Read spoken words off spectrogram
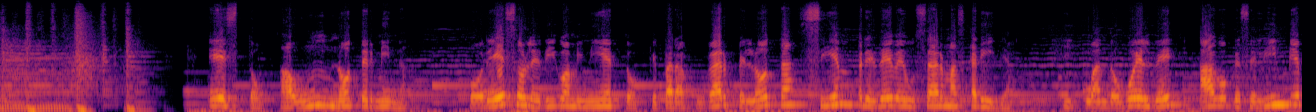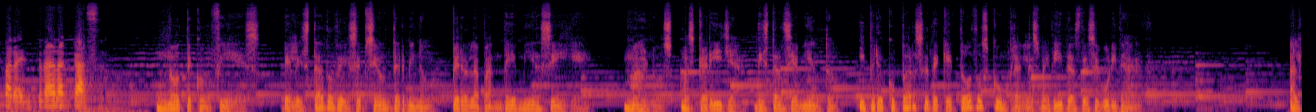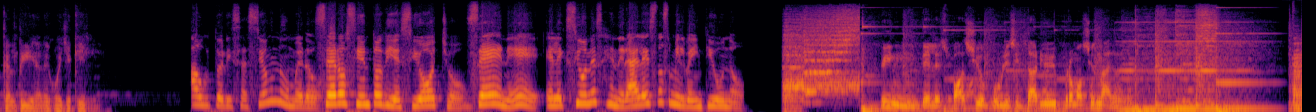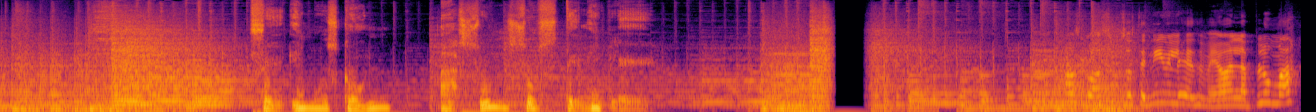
Esto aún no termina. Por eso le digo a mi nieto que para jugar pelota siempre debe usar mascarilla. Y cuando vuelve, hago que se limpie para entrar a casa. No te confíes. El estado de excepción terminó, pero la pandemia sigue. Manos, mascarilla, distanciamiento y preocuparse de que todos cumplan las medidas de seguridad. Alcaldía de Guayaquil. Autorización número 0118. CNE, Elecciones Generales 2021. Fin del espacio publicitario y promocional. Seguimos con Azul Sostenible. Con Azul Sostenible, se me llevan la pluma.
